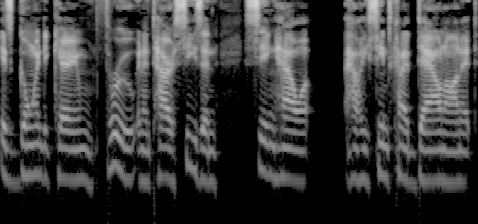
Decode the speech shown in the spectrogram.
is going to carry him through an entire season. Seeing how how he seems kind of down on it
